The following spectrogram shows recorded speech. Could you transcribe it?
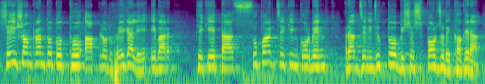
সেই সংক্রান্ত তথ্য আপলোড হয়ে গেলে এবার থেকে তা সুপার চেকিং করবেন রাজ্যে নিযুক্ত বিশেষ পর্যবেক্ষকেরা।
